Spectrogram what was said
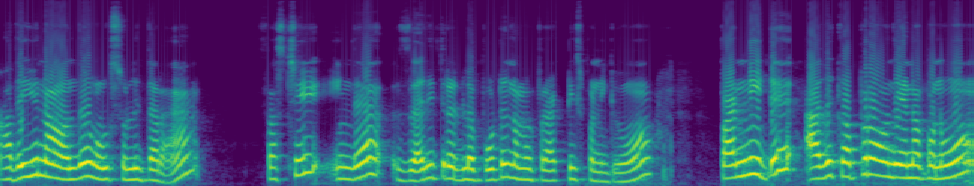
அதையும் நான் வந்து உங்களுக்கு சொல்லித்தரேன் ஃபஸ்ட்டு இந்த ஜரி த்ரெட்டில் போட்டு நம்ம ப்ராக்டிஸ் பண்ணிக்குவோம். பண்ணிவிட்டு அதுக்கப்புறம் வந்து என்ன பண்ணுவோம்?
